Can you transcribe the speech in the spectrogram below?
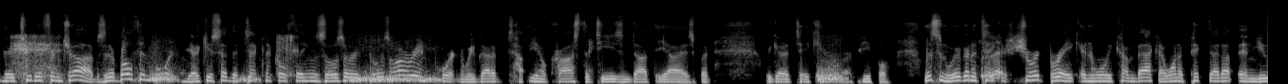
they're two different jobs. They're both important. Like you said, the technical things those are those are important. We've got to you know cross the T's and dot the I's, but we got to take care of our people. Listen, we're going to take a short break, and when we come back, I want to pick that up. And you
